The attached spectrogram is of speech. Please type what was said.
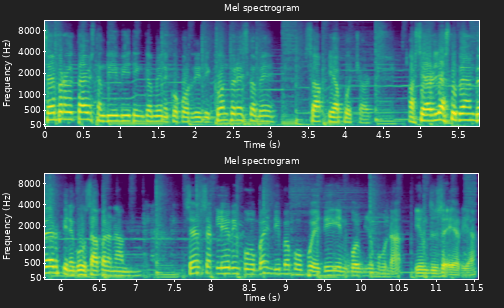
Several times nang meeting kami, nagko-coordinate conference kami sa Quiapo Church. As early as November, pinag-uusapan na namin. Sir, sa clearing po ba, hindi ba po pwede i-inform nyo muna yung doon sa area?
